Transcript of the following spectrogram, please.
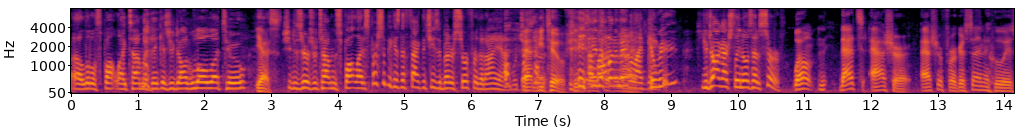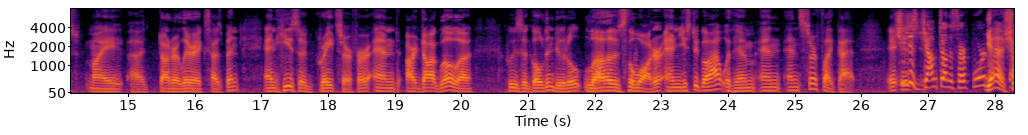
a little spotlight time, I think, is your dog Lola, too. Yes. She deserves her time in the spotlight, especially because the fact that she's a better surfer than I am. Which Yeah, is, me too. She's you know what I mean? people, I Can we- your dog actually knows how to surf. Well, that's Asher, Asher Ferguson, who is my uh, daughter Lyric's husband, and he's a great surfer. And our dog Lola, who's a golden doodle, loves the water and used to go out with him and, and surf like that. It- She it- just jumped on the surfboard yeah, she,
